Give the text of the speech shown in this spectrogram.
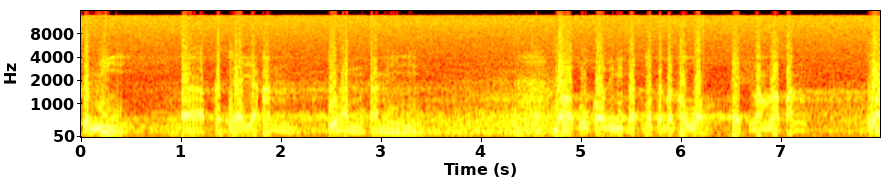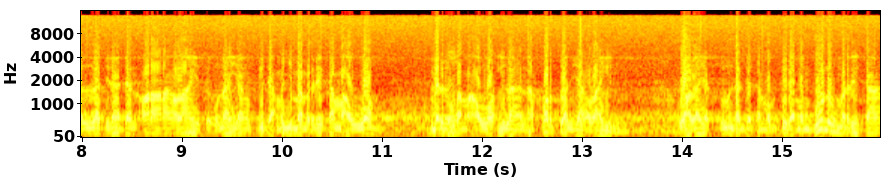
demi uh, kejayaan Tuhan kami. Babu qaulihi batnya firman Allah ayat 68 Walladina dan orang-orang lain seuna yang tidak menyembah mereka sama Allah bersama Allah ilahan akhar Tuhan yang lain. Walayak dan tidak, membunuh mereka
